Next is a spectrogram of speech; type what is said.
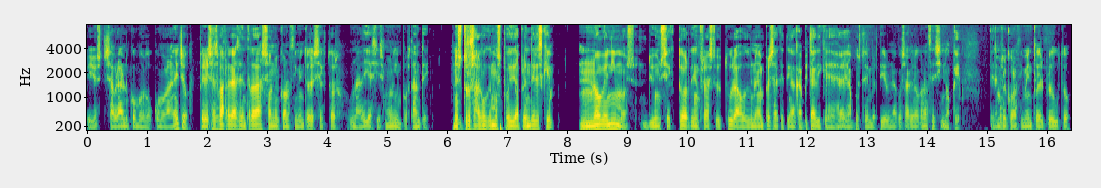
ellos sabrán cómo, cómo lo han hecho. Pero esas barreras de entrada son el conocimiento del sector, una de ellas, y es muy importante. Nosotros algo que hemos podido aprender es que no venimos de un sector de infraestructura o de una empresa que tenga capital y que haya puesto a invertir en una cosa que no conoce, sino que tenemos el conocimiento del producto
